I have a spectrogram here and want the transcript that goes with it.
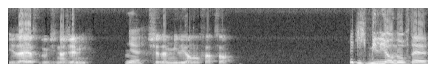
Ile jest ludzi na Ziemi? Nie. 7 milionów, a co? Jakich milionów, te?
